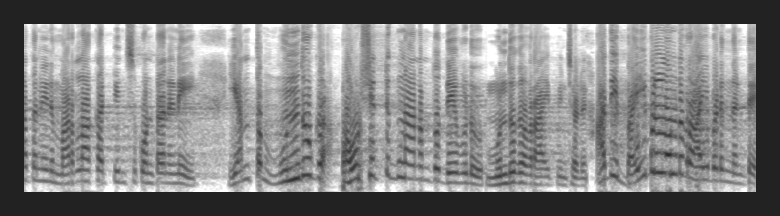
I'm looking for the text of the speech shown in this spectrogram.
కోరేసి చేత నేను మరలా కట్టించుకుంటానని ఎంత ముందుగా భవిష్యత్తు జ్ఞానంతో దేవుడు ముందుగా వ్రాయిపించాడు. అది బైబిల్ నందు వ్రాయబడిందంటే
